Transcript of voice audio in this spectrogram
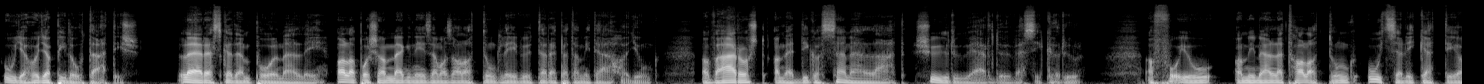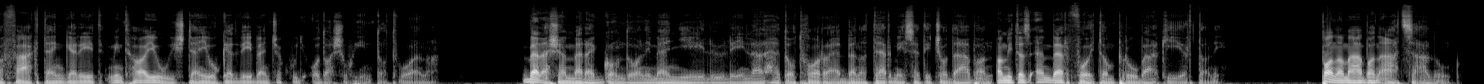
Úgy, ahogy a pilótát is. Leereszkedem Paul mellé, alaposan megnézem az alattunk lévő terepet, amit elhagyunk. A várost, ameddig a szemel lát, sűrű erdő veszi körül. A folyó, ami mellett haladtunk, úgy szeli ketté a fák tengerét, mintha a jóisten jókedvében csak úgy odasuhintott volna. Bele sem merek gondolni, mennyi élő lény lelhet otthonra ebben a természeti csodában, amit az ember folyton próbál kiírtani. Panamában átszállunk.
